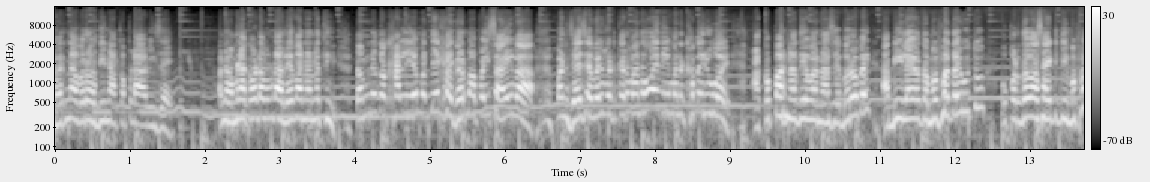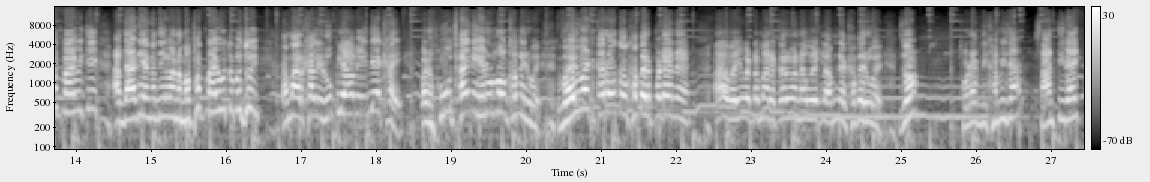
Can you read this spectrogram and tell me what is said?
ઘરના વરહદીના કપડા આવી જાય. અને હમણાં કપડા બપડા લેવાના નથી. તમને તો ખાલી એમ જ દેખાય ઘરમાં પૈસા આવ્યા પણ જે જે વહીવટ કરવાનો હોય ને એ મને ખબર હોય. આ કપાસના દેવાના છે બરોબર? આ બિલ આવ્યો તો મફત આવ્યું હતું ઉપર દવા સાઈડથી મફતમાં આવી હતી. આ દાડિયાના દેવાના મફતમાં આવ્યું હતું બધુંય. તમારે ખાલી રૂપિયા આવે એ દેખાય. પણ શું થાય ને એનું ન ખબર હોય. વહીવટ કરો તો ખબર પડે ને. આ વહીવટ અમારે કરવાના હોય એટલે અમને ખબર હોય. જો થોડાક દી ખમી જા. શાંતિ રાખ.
